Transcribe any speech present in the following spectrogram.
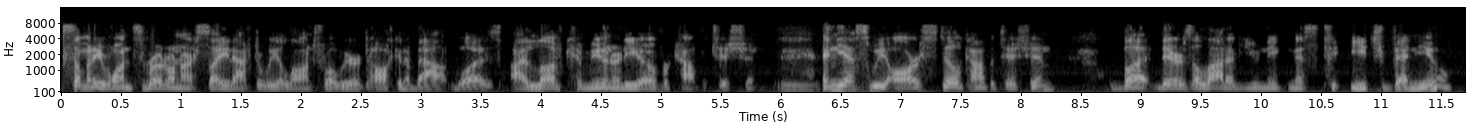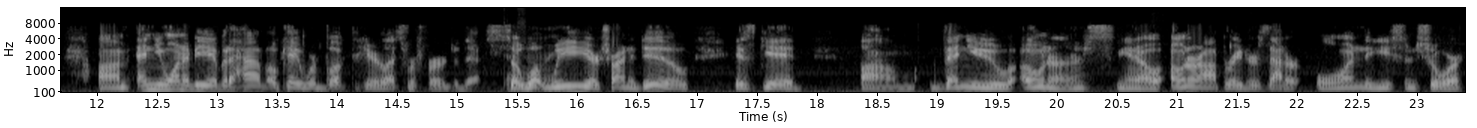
somebody once wrote on our site after we launched what we were talking about was I love community over competition. Mm. And yes, we are still competition, but there's a lot of uniqueness to each venue. Um, and you want to be able to have, okay, we're booked here, let's refer to this. Definitely. So what we are trying to do is get um, venue owners, you know, owner operators that are on the Eastern Shore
